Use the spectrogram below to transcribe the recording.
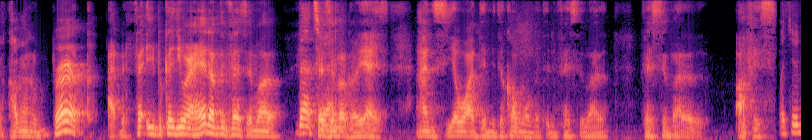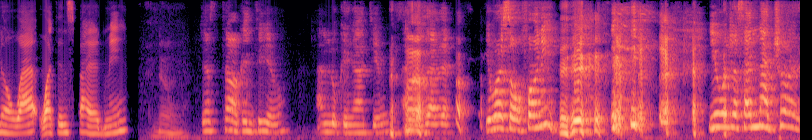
to come and work at the fe- because you were head of the festival. That's festival, right. yes, and so you wanted me to come over to the festival, festival office. But you know what? What inspired me? No. Just talking to you and looking at you. And I was like, you were so funny. you were just a natural.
